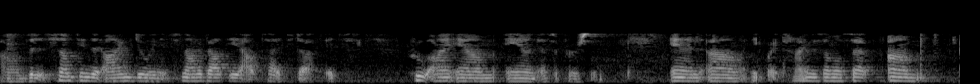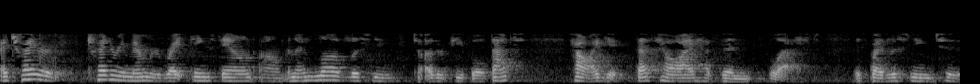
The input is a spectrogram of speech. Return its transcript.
Um, that it's something that I'm doing. It's not about the outside stuff. It's who I am and as a person. And um, I think my time is almost up. Um, I try to try to remember to write things down, um, and I love listening to other people. That's how I get. That's how I have been blessed. Is by listening to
